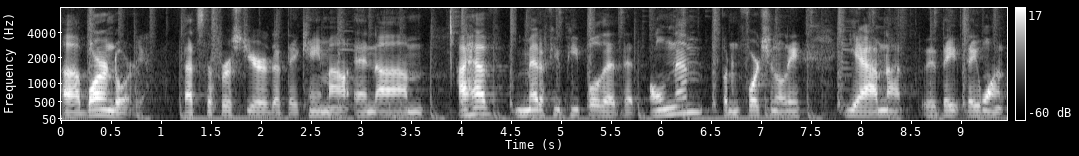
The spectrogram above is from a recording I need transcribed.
uh, barn door. Yeah. That's the first year that they came out, and um, I have met a few people that, that own them, but unfortunately, yeah, I'm not. They, they want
